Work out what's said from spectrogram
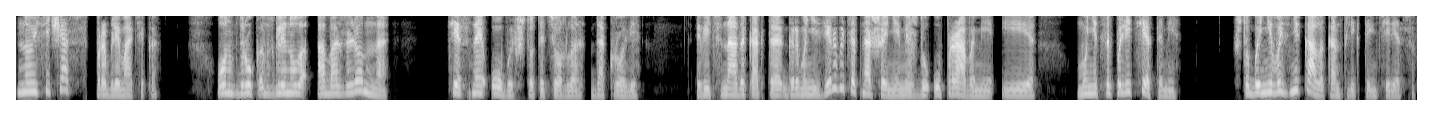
Но и сейчас проблематика. Он вдруг взглянул обозленно. Тесная обувь что-то терла до крови. Ведь надо как-то гармонизировать отношения между управами и муниципалитетами, чтобы не возникало конфликта интересов.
